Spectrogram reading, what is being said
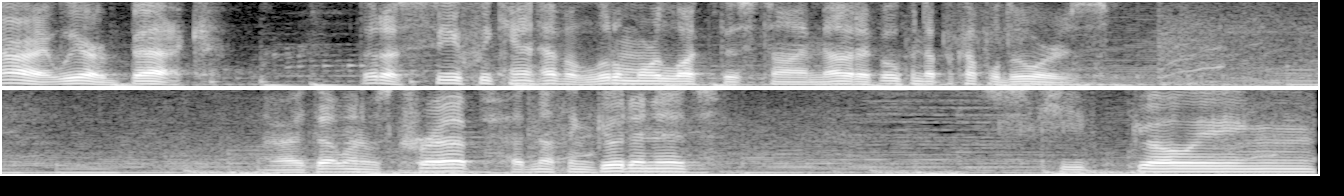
Alright, we are back. Let us see if we can't have a little more luck this time, now that I've opened up a couple doors. Alright, that one was crap, had nothing good in it. Let's keep going.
